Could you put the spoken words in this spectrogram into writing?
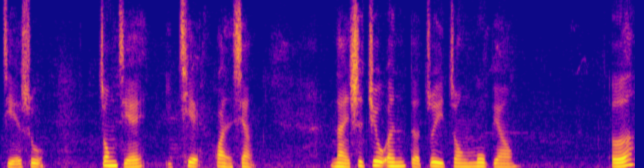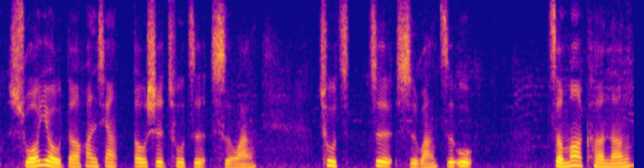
结束，终结一切幻象，乃是救恩的最终目标。而所有的幻象都是出自死亡，出自死亡之物，怎么可能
